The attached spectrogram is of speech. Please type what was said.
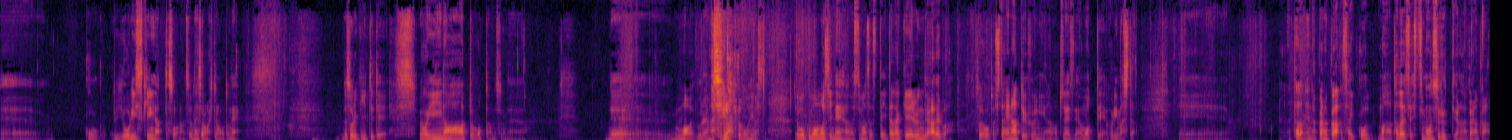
えー、こうより好きになったそうなんですよねその人のことね。でそれ聞いてていいなって思ったんですよね。でまあ羨ましいなと思いました。で僕ももしねあの質問させていただけるんであればそういうことしたいなというふうにあの常々思っておりました。えー、ただねなかなか最高まあただでさえ質問するっていうのはなかなか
